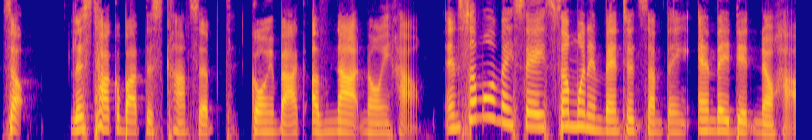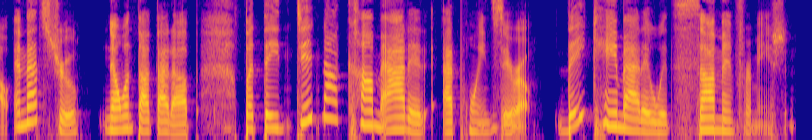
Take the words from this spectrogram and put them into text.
So let's talk about this concept going back of not knowing how. And someone may say someone invented something and they didn't know how. And that's true. No one thought that up. But they did not come at it at point zero. They came at it with some information,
